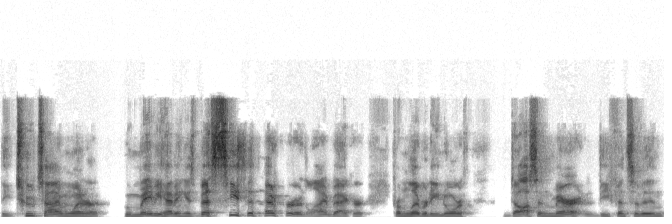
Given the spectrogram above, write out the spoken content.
the two-time winner, who may be having his best season ever at linebacker from Liberty North. Dawson Merritt, defensive end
